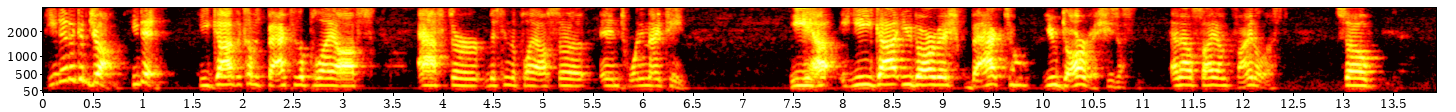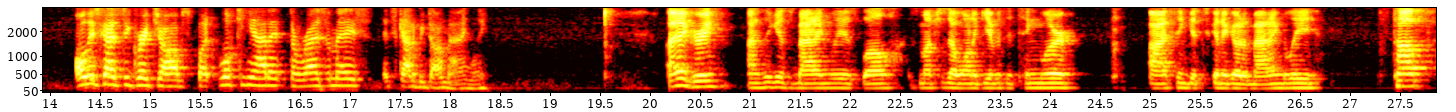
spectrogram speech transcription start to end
he did a good job. He did. He got the comes back to the playoffs after missing the playoffs uh, in 2019. He ha- he got Yu Darvish back to Yu Darvish. He's a NL Cy Young finalist. So all these guys did great jobs, but looking at it, the resumes, it's got to be Don Mattingly. I agree. I think it's Mattingly as well. As much as I want to give it to Tingler, I think it's going to go to Mattingly. It's tough,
